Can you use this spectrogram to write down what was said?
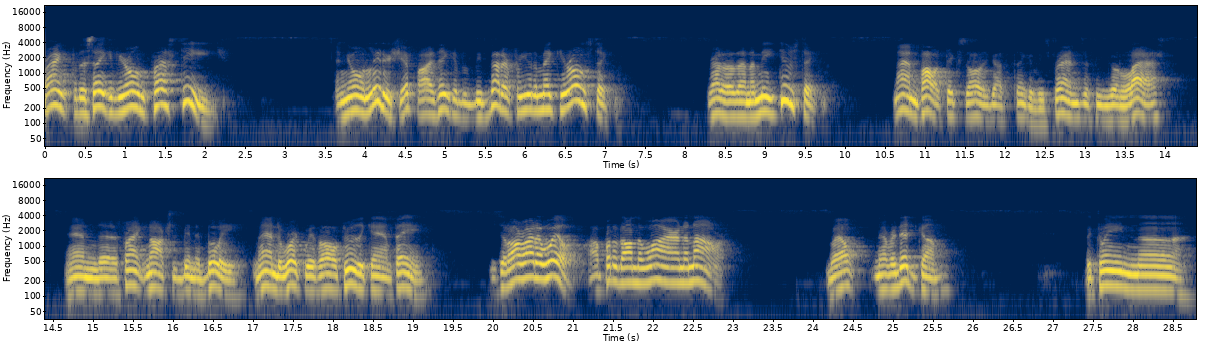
Frank, for the sake of your own prestige and your own leadership, I think it would be better for you to make your own statement rather than a Me Too statement. Man politics has always got to think of his friends if he's going to last. And uh, Frank Knox has been a bully man to work with all through the campaign. He said, All right, I will. I'll put it on the wire in an hour. Well, never did come. Between uh,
